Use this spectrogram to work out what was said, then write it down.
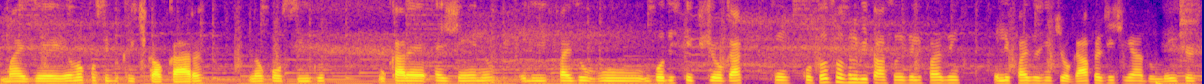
Mas é, eu não consigo criticar o cara, não consigo. O cara é, é gênio, ele faz o, o, Golden State jogar com, com todas as limitações, ele, fazem, ele faz a gente jogar, faz a gente ganhar do Lakers,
